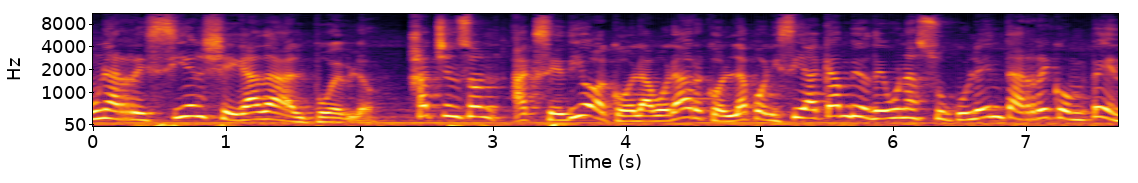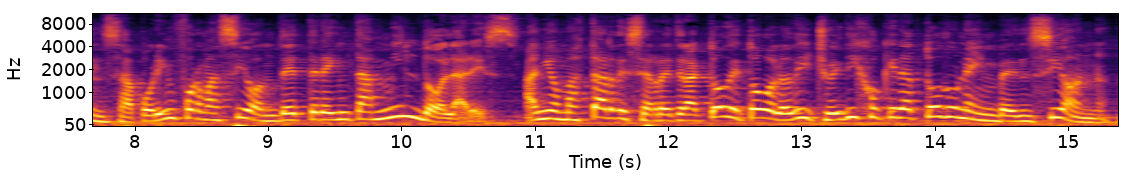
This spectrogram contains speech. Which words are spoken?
una recién llegada al pueblo. Hutchinson accedió a colaborar con la policía a cambio de una suculenta recompensa por información de 30 mil dólares. Años más tarde se retractó de todo lo dicho y dijo que era toda una invención,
